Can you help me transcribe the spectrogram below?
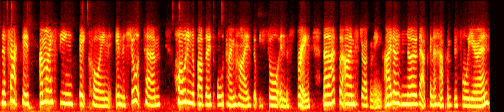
the fact is, am I seeing Bitcoin in the short term holding above those all-time highs that we saw in the spring? Now that's where I'm struggling. I don't know if that's going to happen before year end.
